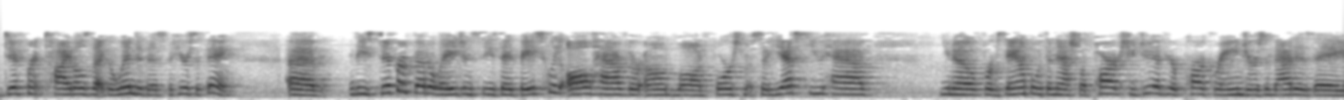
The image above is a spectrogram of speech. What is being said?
different titles that go into this, but here's the thing. Uh, these different federal agencies, they basically all have their own law enforcement. So yes, you have you know, for example, with the national parks, you do have your park rangers, and that is a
